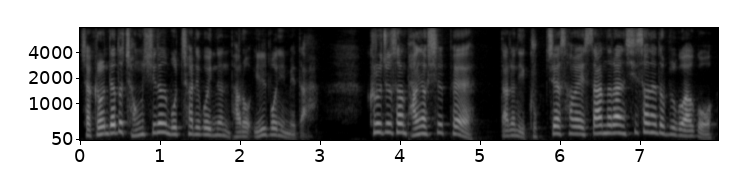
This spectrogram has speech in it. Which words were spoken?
자, 그런데도 정신을 못 차리고 있는 바로 일본입니다. 크루즈선 방역 실패에 따른 이 국제사회의 싸늘한 시선에도 불구하고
